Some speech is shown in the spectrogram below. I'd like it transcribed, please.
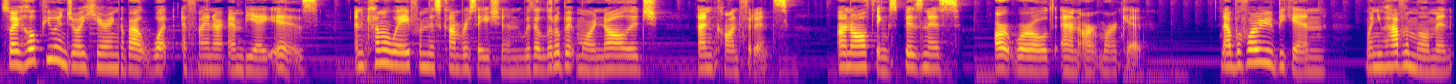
So I hope you enjoy hearing about what a Fine Art MBA is and come away from this conversation with a little bit more knowledge and confidence on all things business, art world, and art market. Now, before we begin, when you have a moment,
